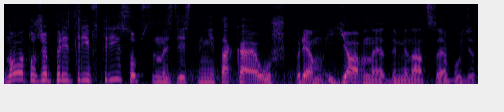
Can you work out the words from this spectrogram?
Но вот уже при 3 в 3, собственно, здесь-то не такая уж прям явная доминация будет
